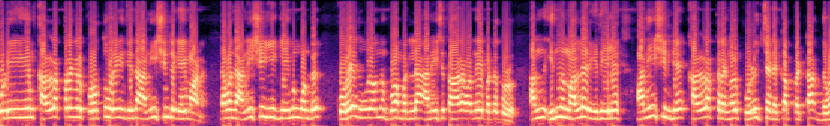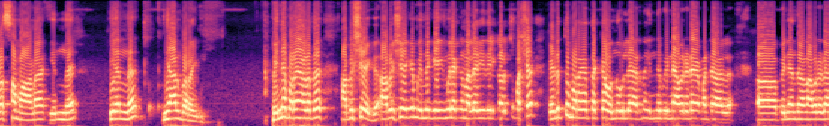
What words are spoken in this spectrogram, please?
പൊളിയുകയും കള്ളത്തരങ്ങൾ പുറത്തു വരികയും ചെയ്ത അനീഷിന്റെ ഗെയിമാണ് ഞാൻ പറഞ്ഞ അനീഷ് ഈ ഗെയിമും കൊണ്ട് കുറെ ദൂരമൊന്നും പോകാൻ പറ്റില്ല. അനീഷ് താഴെ വന്നേ പറ്റത്തുള്ളൂ. അന്ന് ഇന്ന് നല്ല രീതിയിൽ അനീഷിന്റെ കള്ളത്തരങ്ങൾ പൊളിച്ചെടുക്കപ്പെട്ട ദിവസമാണ് ഇന്ന് എന്ന് ഞാൻ പറയും. പിന്നെ പറയാനുള്ളത് അഭിഷേക്. അഭിഷേകും ഇന്ന് ഗെയിമിലൊക്കെ നല്ല രീതിയിൽ കളിച്ചു. പക്ഷെ എടുത്തു പറയത്തക്ക ഒന്നുമില്ലായിരുന്നു. ഇന്ന് പിന്നെ അവരുടെ മറ്റേ പിന്നെന്താണ് അവരുടെ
